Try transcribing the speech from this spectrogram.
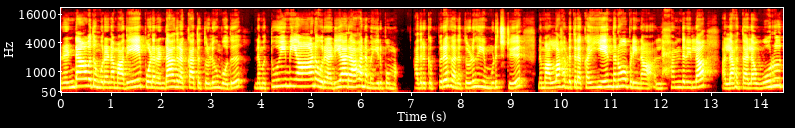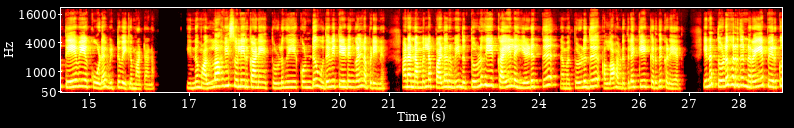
ரெண்டாவது முறை நம்ம அதே போல் ரெண்டாவது ரக்காத்தை தொழுகும்போது நம்ம தூய்மையான ஒரு அடியாராக நம்ம இருப்போமா? அதற்கு பிறகு அந்த தொழுகையை முடிச்சுட்டு நம்ம அல்லாஹ்விடத்தில் கையேந்தனோம் அப்படின்னா அலமதுல்லா அல்லாஹாலா ஒரு தேவையை கூட விட்டு வைக்க மாட்டானா இன்னும் அல்லாஹ்வே சொல்லியிருக்கானே தொழுகையை கொண்டு உதவி தேடுங்கள் அப்படின்னு. ஆனால் நம்மள பலருமே இந்த தொழுகையை கையில் எடுத்து நம்ம தொழுது அல்லாஹ்விடத்தில் கேட்கறது கிடையாது. ஏன்னா தொழுகிறது நிறைய பேருக்கு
